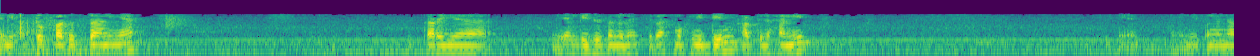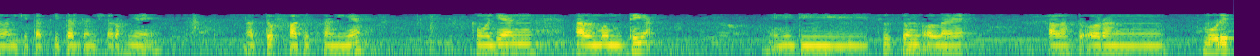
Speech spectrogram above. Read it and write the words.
yakni At-Tufatus Tsaniyah karya yang disusun oleh siapa? Muhyiddin Abdul Hamid. Ya, ini pengenalan kitab-kitab dan syarahnya ya. At-Tuhfatus kemudian Al-Mumti' ini disusun oleh salah seorang murid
